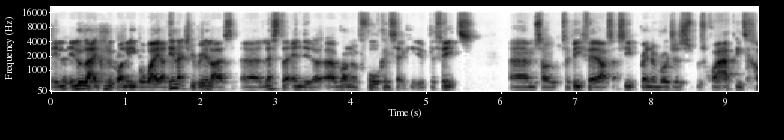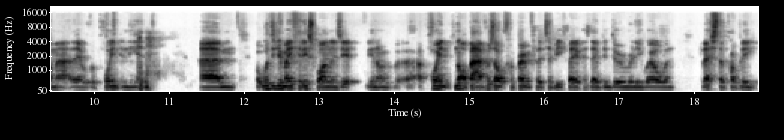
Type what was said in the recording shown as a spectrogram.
it, it, looked like it could have gone either way. I didn't actually realise uh, Leicester ended a, a, run of four consecutive defeats. Um, so to be fair, I, I, see Brendan Rodgers was quite happy to come out of there with a point in the end. Um, but what did you make of this one? Is it you know a point, not a bad result for Brentford to be fair because they've been doing really well, and Leicester probably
